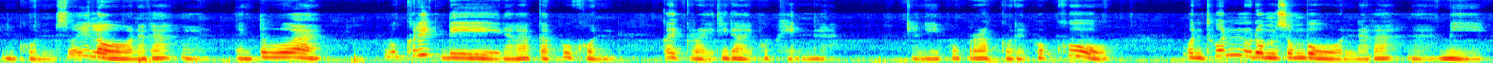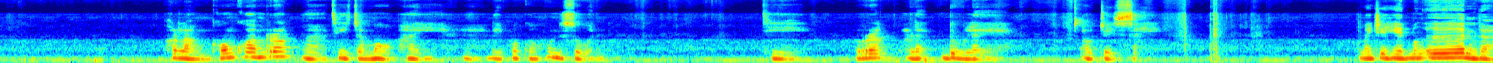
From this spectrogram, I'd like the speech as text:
เป็นคนสวยหล่อนะคะแต่งตัวบุคลิกดีนะคะกับผู้คนใกล้ๆที่ได้พบเห็นค่ะอันนี้พบรักก็ได้พบคู่อ้นทุนอุดมสมบูรณ์นะคะมี พลังของความรักที่จะมอบให้อ่าได้พบกับหุ้นส่วน ที่รักและดูแล เอาใจใส่ ไม่ใช่เหตุบังเอิญค่ะ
